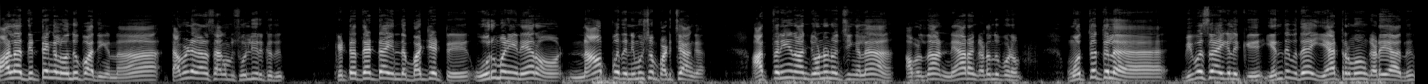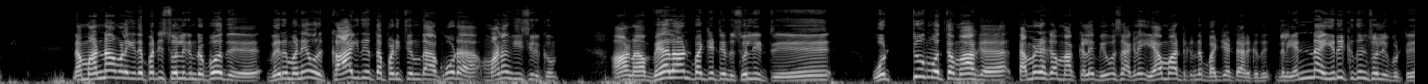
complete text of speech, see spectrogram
பல திட்டங்கள் வந்து பார்த்தீங்கன்னா தமிழக அரசாங்கம் சொல்லியிருக்குது. கிட்டத்தட்ட இந்த பட்ஜெட்டு ஒரு மணி நேரம் நாற்பது நிமிஷம் படித்தாங்க அத்தனையும் நான் சொன்னேன்னு வச்சிங்களேன் அவ்வளோ தான் நேரம் கடந்து போயிடும். மொத்தத்தில் விவசாயிகளுக்கு எந்தவித ஏற்றமும் கிடையாது. நம்ம அண்ணாமலை இதை பற்றி சொல்லுகின்ற போது வெறுமனே ஒரு காகிதத்தை படிச்சிருந்தா கூட மனம் வீசியிருக்கும். ஆனால் வேளாண் பட்ஜெட் என்று சொல்லிட்டு ஒட்டுமொத்தமாக தமிழக மக்களை விவசாயிகளை ஏமாற்றுகின்ற பட்ஜெட்டாக இருக்குது. இதில் என்ன இருக்குதுன்னு சொல்லிவிட்டு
